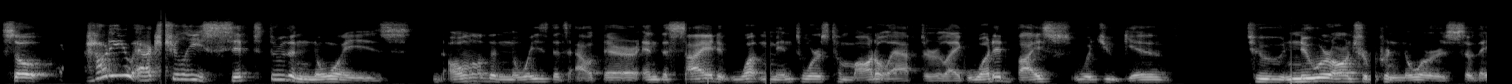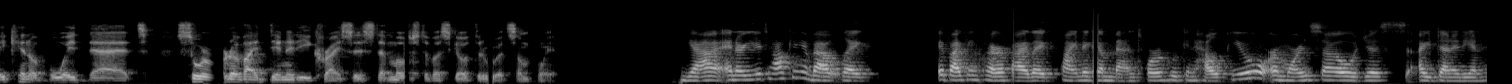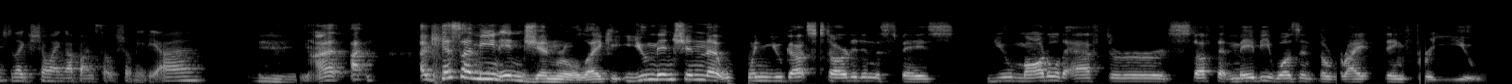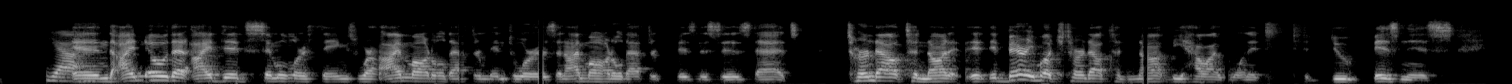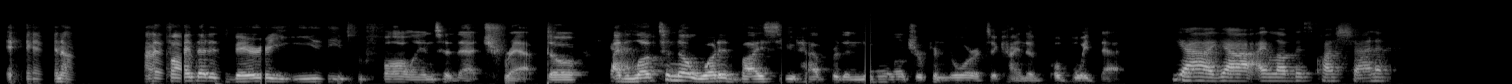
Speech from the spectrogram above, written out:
So how do you actually sift through the noise all of the noise that's out there and decide what mentors to model after? Like what advice would you give to newer entrepreneurs so they can avoid that sort of identity crisis that most of us go through at some point? Yeah and are you talking about like if I can clarify, like finding a mentor who can help you, or more so just identity and like showing up on social media? Hmm, I, I, I guess I mean in general. Like you mentioned that when you got started in the space, you modeled after stuff that maybe wasn't the right thing for you. Yeah. And I know that I did similar things where I modeled after mentors and I modeled after businesses that turned out to not, it, it very much turned out to not be how I wanted to do business. And I, I find that it's very easy to fall into that trap. So. I'd love to know what advice you'd have for the new entrepreneur to kind of avoid that. Yeah, yeah, I love this question.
